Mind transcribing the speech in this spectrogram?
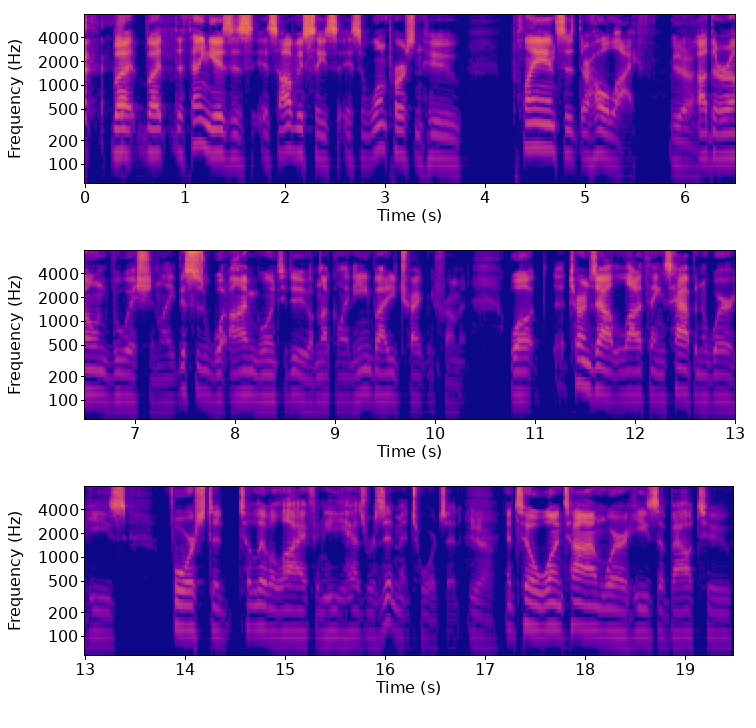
but but the thing is, is it's obviously it's, it's a one person who plans their whole life, yeah, of their own volition. Like this is what I'm going to do. I'm not going to let anybody track me from it. Well, it, it turns out a lot of things happen to where he's forced to to live a life and he has resentment towards it. Yeah. Until one time where he's about to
